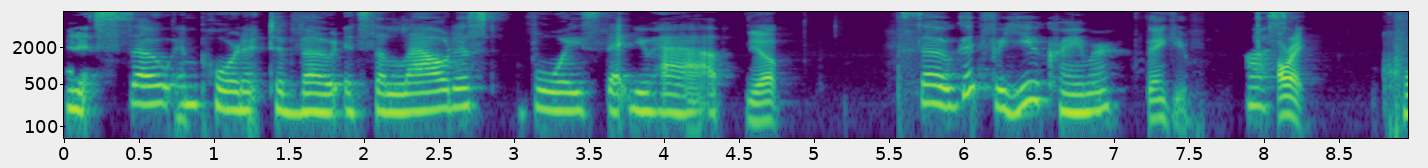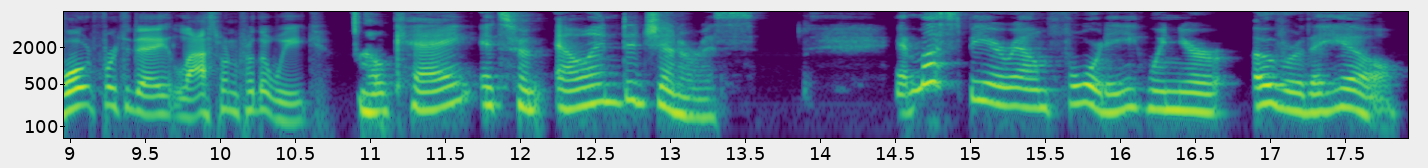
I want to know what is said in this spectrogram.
And it's so important to vote. It's the loudest voice that you have. Yep. So good for you, Kramer. Thank you. Awesome. All right. Quote for today, last one for the week. Okay, it's from Ellen DeGeneres. It must be around 40 when you're over the hill.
